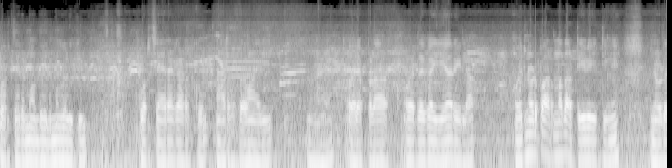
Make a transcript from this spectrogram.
കുറച്ച് നേരം മൊബൈലും കളിക്കും. കുറച്ച് നേരം കിടക്കും. നേരത്തെ മാതിരി അവരുടെ ഓരെപ്പോഴാണ് കൈ അറിയില്ല. അവരിനോട് പറഞ്ഞതാണ് ടീ വെയിറ്റിങ് എന്നോട്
